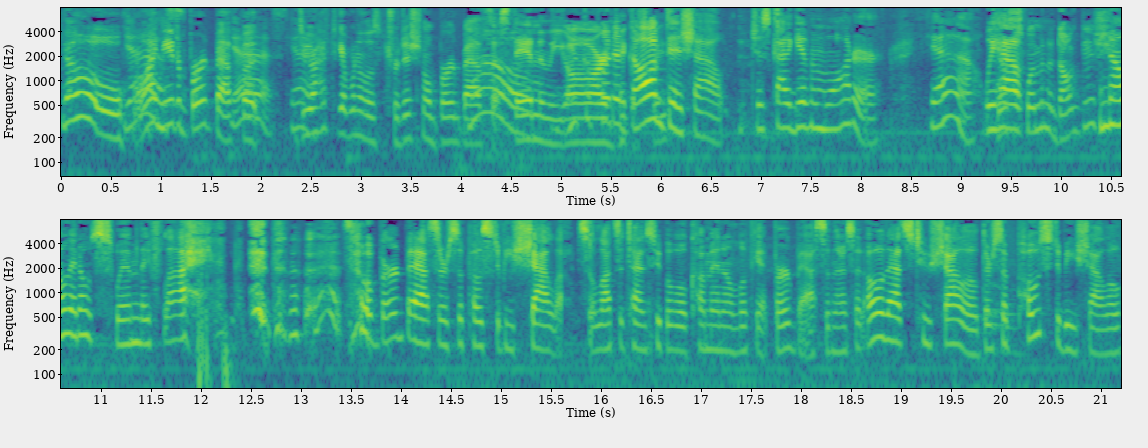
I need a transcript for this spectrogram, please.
No. Well, I need a bird bath, Yes, but do. I have to get one of those traditional bird baths that stand in the yard? You could put a dog dish out. Just got to give them water. Yeah, we You have. swim in a dog dish? No, they don't swim, they fly. so bird baths are supposed to be shallow. So lots of times people will come in and look at bird baths and they'll say, oh, that's too shallow. They're supposed to be shallow.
